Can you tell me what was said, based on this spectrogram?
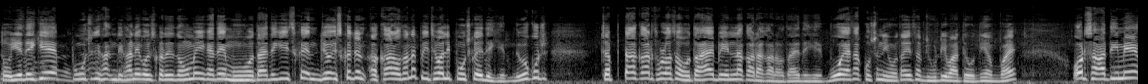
तो ये देखिए, पूछ दिखाने की कोशिश कर देता हूँ मैं, ये कहते हैं, मुँह होता है। देखिए, इसका, जो इसका जो आकार होता है ना, पीछे वाली पूछ का देखिए, वो कुछ चपटाकार थोड़ा सा होता है, बेलनाकार आकार होता है, देखिए। वो ऐसा कुछ नहीं होता, ये सब झूठी बातें होती हैं, अफवाहें। और साथ ही में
